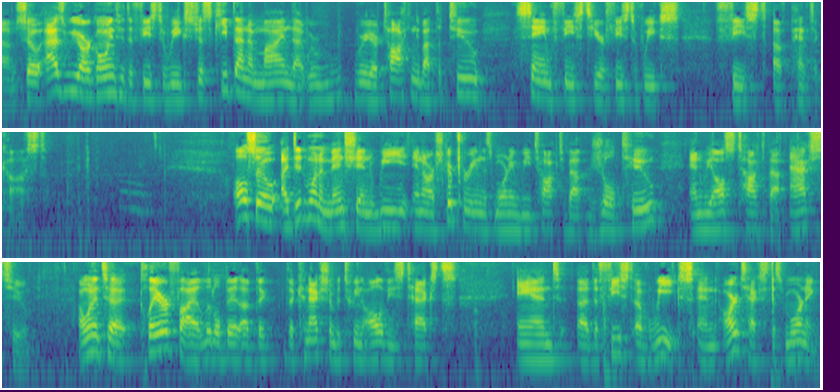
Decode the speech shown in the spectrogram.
Um, so, as we are going through the Feast of Weeks, just keep that in mind that we're, we are talking about the two same feasts here Feast of Weeks, Feast of Pentecost. Also, I did want to mention we in our scripture reading this morning we talked about Joel 2 and we also talked about Acts 2. I wanted to clarify a little bit of the, the connection between all of these texts and uh, the Feast of Weeks and our text this morning.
